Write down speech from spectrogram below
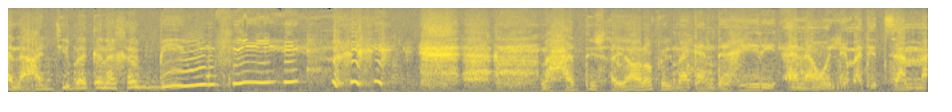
أنا عندي مكان اخبيهم فيه. محدش هيعرف المكان ده غيري أنا واللي ما تتسمى.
